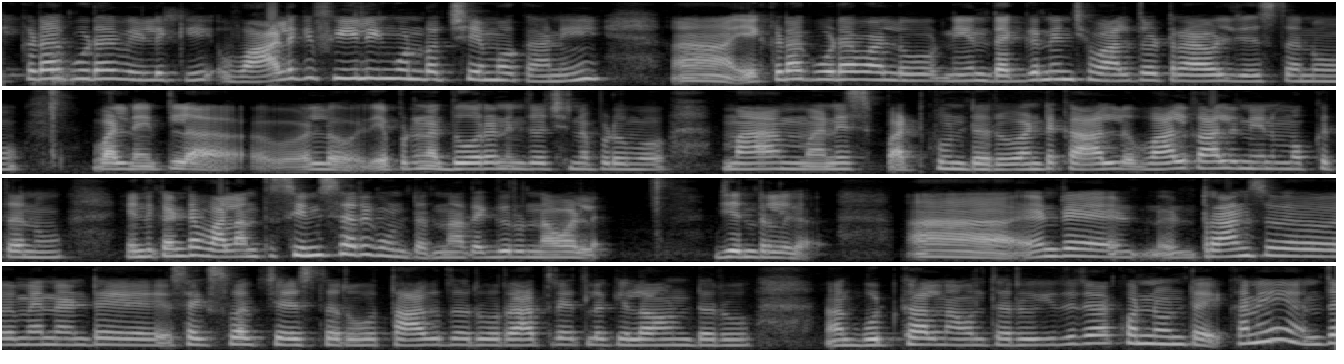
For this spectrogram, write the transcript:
ఎక్కడ కూడా వీళ్ళకి వాళ్ళకి ఫీలింగ్ ఉండొచ్చేమో కానీ ఎక్కడ కూడా వాళ్ళు నేను దగ్గర నుంచి వాళ్ళతో ట్రావెల్ చేస్తాను వాళ్ళని ఇట్లా వాళ్ళు ఎప్పుడైనా దూరం నుంచి వచ్చినప్పుడు మా అనేసి పట్టుకుంటారు. అంటే కాళ్ళు వాళ్ళ కాళ్ళు నేను మొక్కుతాను. ఎందుకంటే వాళ్ళంత సిన్సియర్గా ఉంటారు నా దగ్గర ఉన్న వాళ్ళే జనరల్గా అంటే ట్రాన్స్ ఏమైనా అంటే సెక్స్ వర్క్ చేస్తారు తాగుతారు రాత్రేతులకు ఇలా ఉంటారు గుట్కాలు నవ్వులుతారు ఇది కొన్ని ఉంటాయి. కానీ ఎంత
